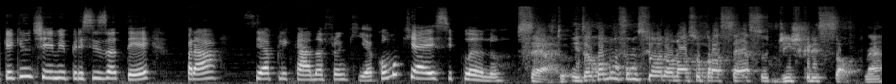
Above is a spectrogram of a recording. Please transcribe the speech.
que, que um time precisa ter para se aplicar na franquia. Como que é esse plano? Certo. Então, como funciona o nosso processo de inscrição? Né?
